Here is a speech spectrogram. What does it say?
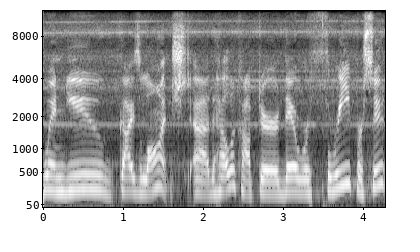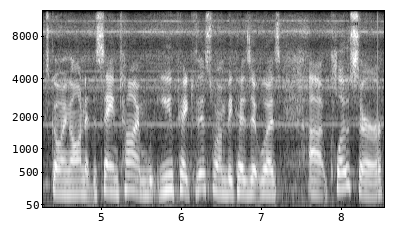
when you guys launched uh, the helicopter, there were three pursuits going on at the same time. You picked this one because it was uh, closer,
